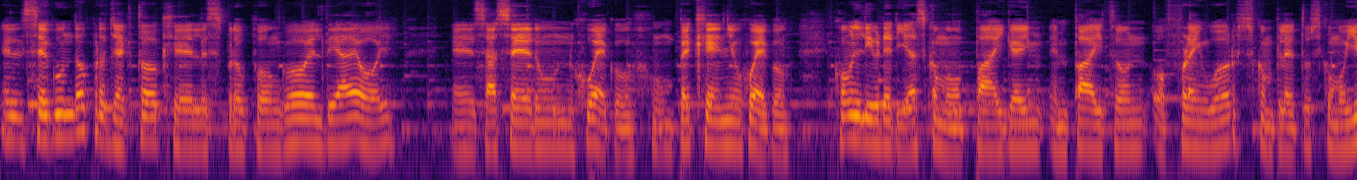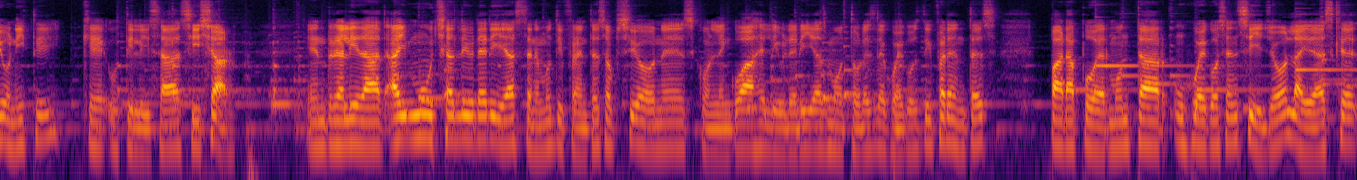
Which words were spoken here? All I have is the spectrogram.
El segundo proyecto que les propongo el día de hoy es hacer un juego, un pequeño juego con librerías como Pygame en Python o frameworks completos como Unity que utiliza C Sharp. En realidad hay muchas librerías, tenemos diferentes opciones con lenguajes, librerías, motores de juegos diferentes para poder montar un juego sencillo. La idea es que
